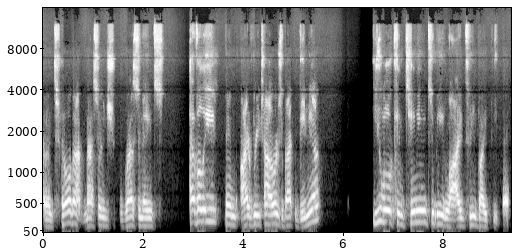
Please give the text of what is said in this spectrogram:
And until that message resonates heavily in ivory towers of academia, you will continue to be lied to by people.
